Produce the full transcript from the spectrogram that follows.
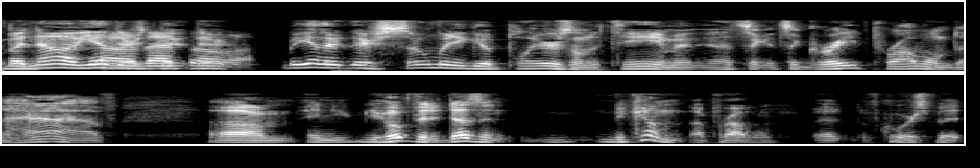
but no, yeah, there's, there, there, but yeah, there, there's so many good players on the team, and that's like it's a great problem to have. Um, and you, you hope that it doesn't become a problem, uh, of course. But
